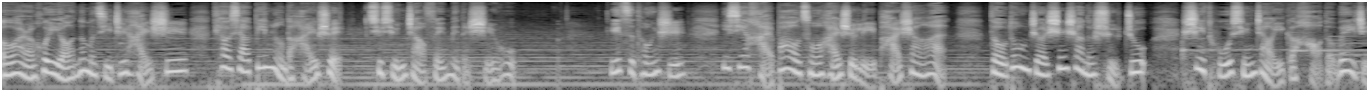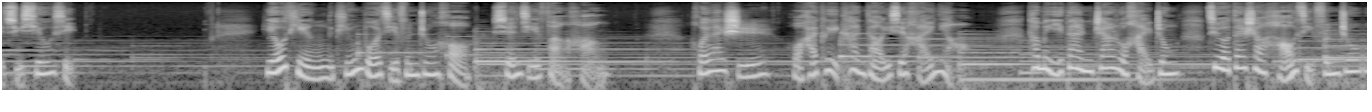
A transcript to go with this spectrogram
偶尔会有那么几只海狮跳下冰冷的海水，去寻找肥美的食物。与此同时，一些海豹从海水里爬上岸，抖动着身上的水珠，试图寻找一个好的位置去休息。游艇停泊几分钟后，旋即返航。回来时，我还可以看到一些海鸟，它们一旦扎入海中，就要待上好几分钟，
